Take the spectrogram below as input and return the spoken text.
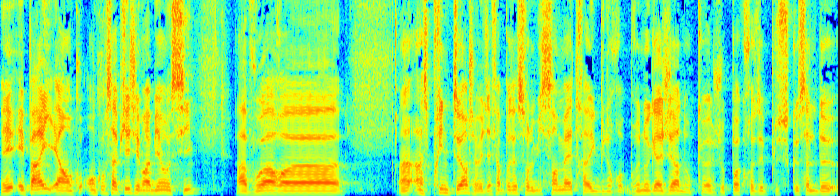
Et, et, pareil, en, en, course à pied, j'aimerais bien aussi avoir un, un sprinter, j'avais déjà fait un podcast sur le 800 mètres avec Bruno Gagère, donc euh, je ne veux pas creuser plus que celle de,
